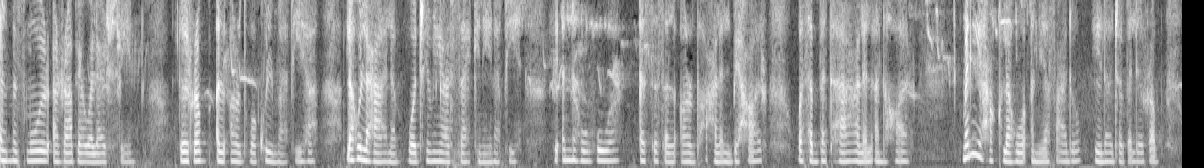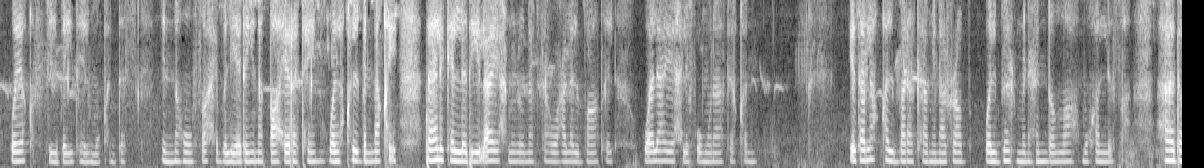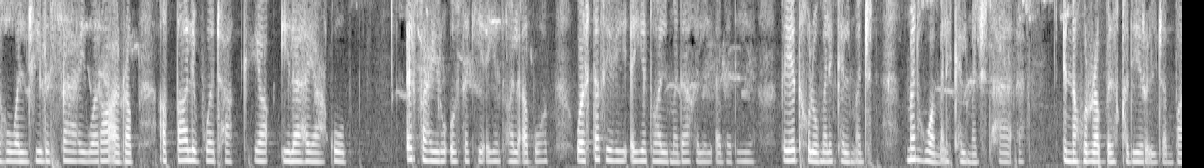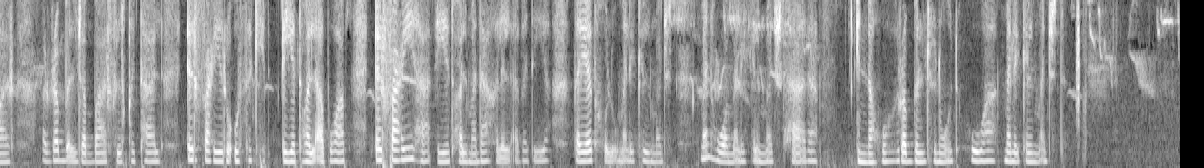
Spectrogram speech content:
المزمور الرابع والعشرين للرب الأرض وكل ما فيها له العالم وجميع الساكنين فيه لأنه هو أسس الأرض على البحار وثبتها على الأنهار. من يحق له أن يصعد إلى جبل الرب ويقف في بيته المقدس؟ إنه صاحب اليدين الطاهرتين والقلب النقي. ذلك الذي لا يحمل نفسه على الباطل ولا يحلف منافقا. يتلقى البركة من الرب والبر من عند الله مخلصة. هذا هو الجيل الساعي وراء الرب. الطالب وجهك يا إله يعقوب. ارفعي رؤوسك أيتها الأبواب وارتفعي أيتها المداخل الأبدية فيدخل ملك المجد. من هو ملك المجد هذا؟ إنه الرب القدير الجبار الرب الجبار في القتال. ارفعي رؤوسك أيتها الأبواب ارفعيها أيتها المداخل الأبدية. فيدخل ملك المجد. من هو ملك المجد هذا؟ إنه رب الجنود هو ملك المجد.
